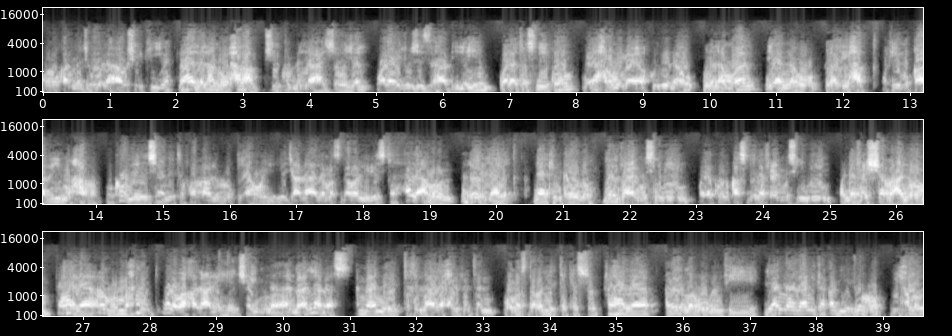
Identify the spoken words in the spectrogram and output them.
ورقى مجهولة أو شركية فهذا الأمر حرام. شرك بالله عز وجل ولا يجوز الذهاب إليهم ولا تصديقهم ويحرم ما يأخذونه من الأموال لأنه بغير حق وفي مقابل محرم. وكون الإنسان يتفرغ للرقية ويجعل هذا مصدرا لرزقه هذا أمر غير لائق. لكن كونه ينفع المسلمين ويكون قصد نفع المسلمين ودفع الشر عنهم فهذا أمر محمود. ولو أخذ عليه شيء من المال لا بأس. أما أنه يتخذ هذا حرفة ومصدرا للتكسب فهذا غير مرغوب فيه. لأن ذلك قد يجره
